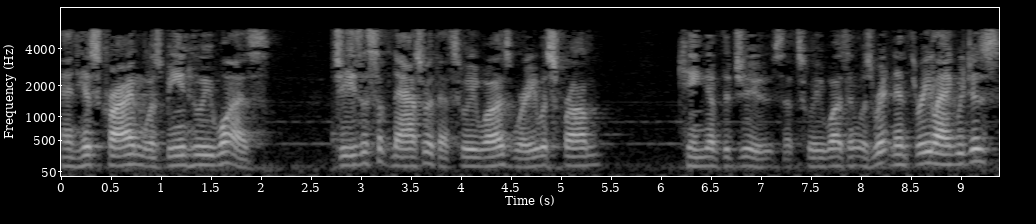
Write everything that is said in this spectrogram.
and his crime was being who he was. Jesus of Nazareth, that's who he was, where he was from, King of the Jews, that's who he was. It was written in three languages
